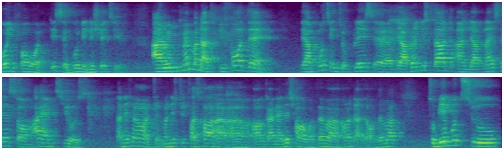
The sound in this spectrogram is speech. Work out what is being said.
going forward. This is a good initiative. And remember that before then, they are put into place, uh, they have registered and they have licensed some IMTOs, the National Monetary Transfer uh, uh, Organization or whatever, or that, or whatever, to be able to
